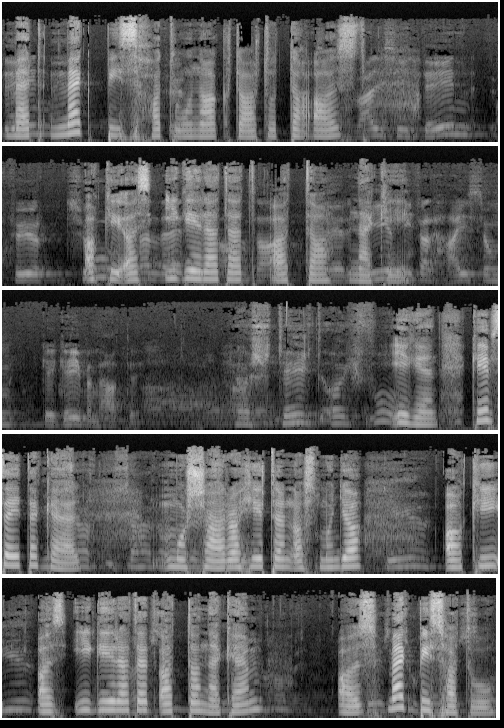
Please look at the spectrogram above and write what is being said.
mert megbízhatónak tartotta azt, aki az ígéretet adta neki. Igen, képzeljétek el, most Sára hirtelen azt mondja, aki az ígéretet adta nekem, az megbízható.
